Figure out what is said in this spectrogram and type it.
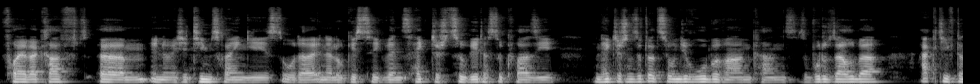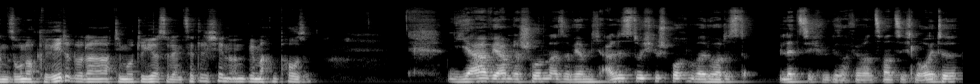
Feuerwehrkraft ähm, in irgendwelche Teams reingehst oder in der Logistik, wenn es hektisch zugeht, dass du quasi in hektischen Situationen die Ruhe bewahren kannst. Also wurde darüber aktiv dann so noch geredet oder nach dem Motto, hier hast du dein Zettelchen und wir machen Pause? Ja, wir haben das schon, also wir haben nicht alles durchgesprochen, weil du hattest letztlich, wie gesagt, wir waren 20 Leute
